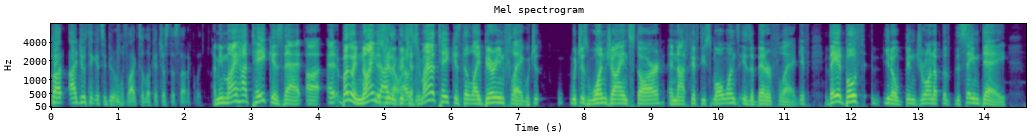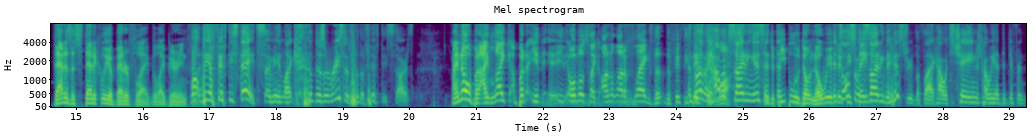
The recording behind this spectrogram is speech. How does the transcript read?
but I do think it's a beautiful flag to look at just aesthetically. I mean, my hot take is that. Uh, by the way, nine is Yeah, I really good, Chester. thinking- My hot take is the Liberian flag, which is which is one giant star and not fifty small ones, is a better flag. If they had both, you know, been drawn up the, the same day, that is aesthetically a better flag. The Liberian flag. Well, we have 50 states. I mean, like, there's a reason for the 50 stars. I know, but I like, but it, it, almost like on a lot of flags, the, the 50 And states by the way, get how lost. exciting is And it to that- people who don't know we have It's 50 also states? exciting the history of the flag, how it's changed, how we had the different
